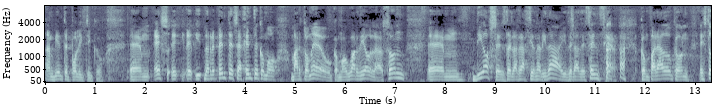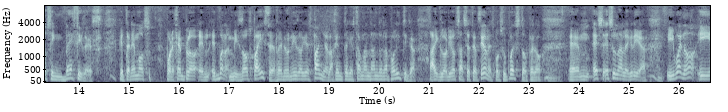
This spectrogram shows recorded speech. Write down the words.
ambiente político. Eh, es, eh, eh, de repente esa gente como Bartomeu, como Guardiola, son eh, dioses de la racionalidad y de la decencia comparado con estos imbéciles que tenemos, por ejemplo, en, en, bueno, en mis dos países, Reino Unido y España, la gente que está mandando en la política. Hay gloriosas excepciones, por supuesto, pero eh, es, es una alegría. Y bueno, y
